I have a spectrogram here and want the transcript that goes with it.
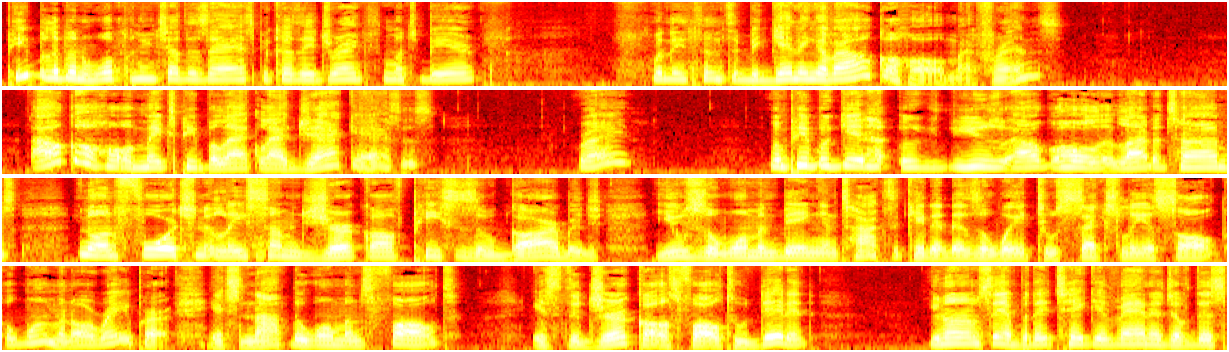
People have been whooping each other's ass because they drank so much beer Well, they since the beginning of alcohol, my friends. Alcohol makes people act like jackasses, right? When people get uh, use alcohol, a lot of times, you know, unfortunately, some jerk off pieces of garbage uses a woman being intoxicated as a way to sexually assault a woman or rape her. It's not the woman's fault. It's the jerk off's fault who did it. You know what I'm saying? But they take advantage of this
